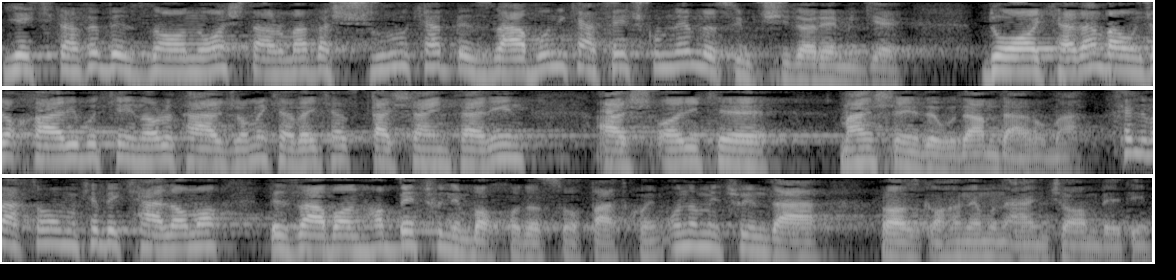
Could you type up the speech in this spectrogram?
یک دفعه به زانواش در اومد و شروع کرد به زبونی که اصلا هیچ نمی‌دونستیم چی داره میگه. دعا کردن و اونجا خواهری بود که اینا رو ترجمه کرد یکی از قشنگترین اشعاری که من شنیده بودم در اومد. خیلی وقتا ما که به کلاما به زبانها بتونیم با خدا صحبت کنیم. اونو می‌تونیم در رازگاهانمون انجام بدیم.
